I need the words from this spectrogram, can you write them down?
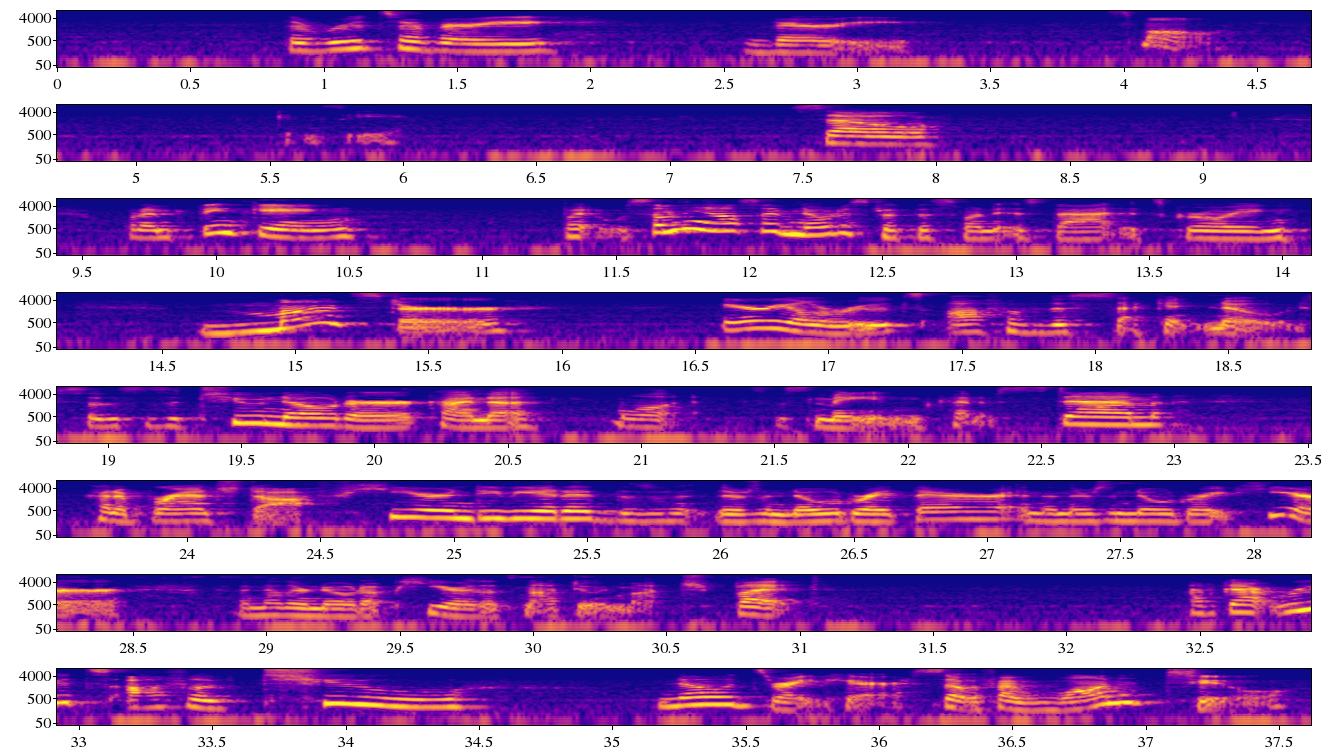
The roots are very, very small. Can see. So what I'm thinking, but something else I've noticed with this one is that it's growing monster aerial roots off of the second node. So this is a two noder kind of, well, it's this main kind of stem kind of branched off here and deviated. There's a, there's a node right there, and then there's a node right here. another node up here that's not doing much, but I've got roots off of two nodes right here. So if I wanted to,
